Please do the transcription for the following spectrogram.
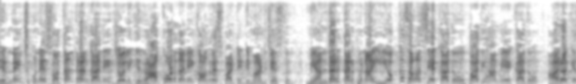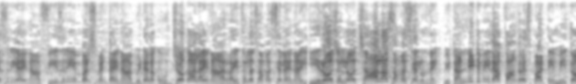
నిర్ణయించుకునే స్వతంత్రం గాని జోలికి రాకూడదని కాంగ్రెస్ పార్టీ డిమాండ్ చేస్తుంది. మీ అందరి తరపున ఈ ఒక్క సమస్యే కాదు ఉపాధి హామీయే కాదు ఆరోగ్యశ్రీ అయినా ఫీజు రీఎంబర్స్మెంట్ అయినా బిడ్డలకు ఉద్యోగాలైనా రైతుల సమస్యలైనా ఈ రోజుల్లో చాలా సమస్యలు ఉన్నాయి వీటన్నిటి మీద కాంగ్రెస్ పార్టీ మీతో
